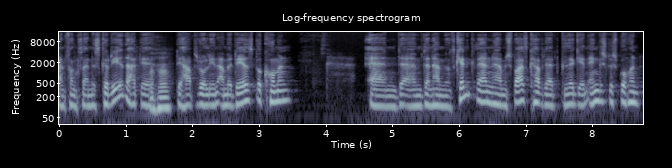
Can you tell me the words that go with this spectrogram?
Anfang seines Karriere, hat er die Hauptrolle in Amadeus bekommen. Und ähm, dann haben wir uns kennengelernt, wir haben Spaß gehabt, er hat sehr gern Englisch gesprochen.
